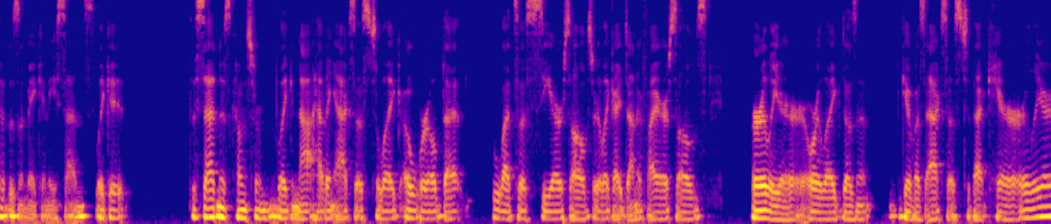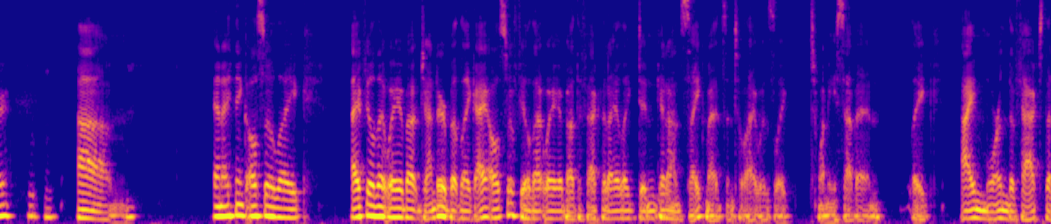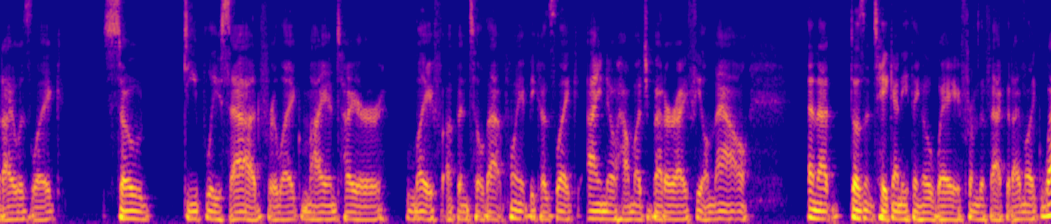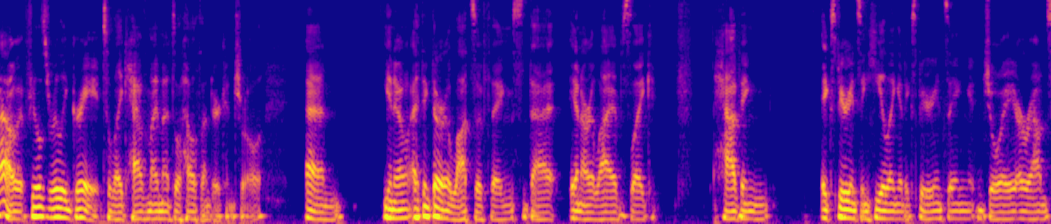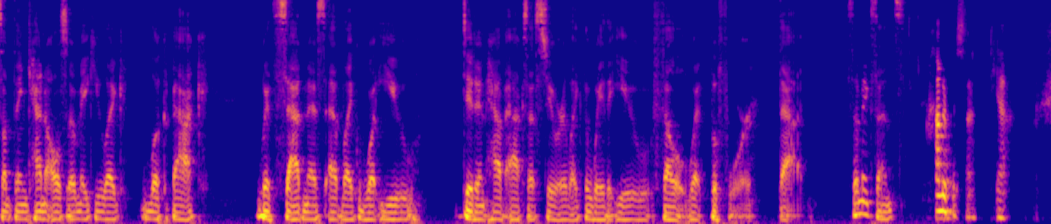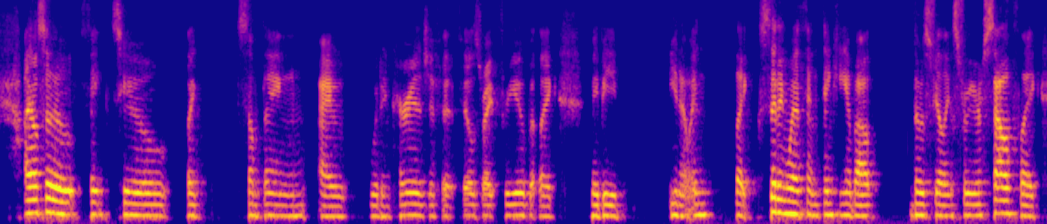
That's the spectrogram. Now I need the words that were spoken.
that doesn't make any sense. Like it the sadness comes from like not having access to like a world that lets us see ourselves or like identify ourselves earlier or like doesn't give us access to that care earlier. Um and i think also like i feel that way about gender but like i also feel that way about the fact that i like didn't get on psych meds until i was like 27 like i mourn the fact that i was like so deeply sad for like my entire life up until that point because like i know how much better i feel now. And that doesn't take anything away from the fact that i'm like wow it feels really great to like have my mental health under control. And you know i think there are lots of things that in our lives like f- having experiencing healing and experiencing joy around something can also make you like look back with sadness at like what you didn't have access to or like the way that you felt what before that. Does that make sense? 100% yeah. I also think too like something i would encourage if it feels right for you but like maybe you know in like sitting with and thinking about those feelings for yourself like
